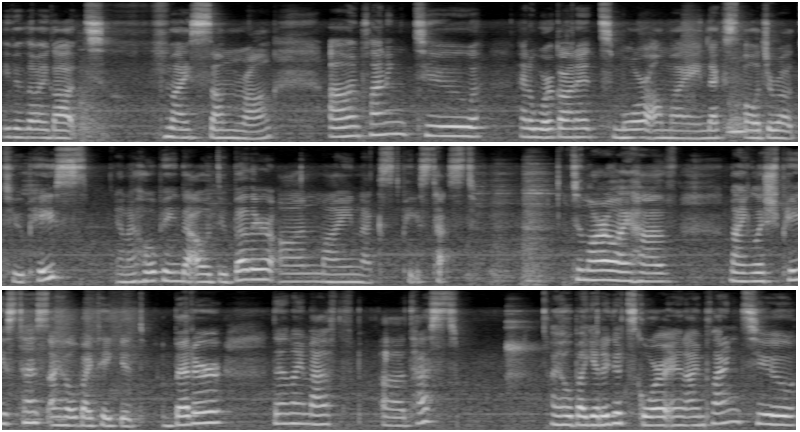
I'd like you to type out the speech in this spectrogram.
even though I got my sum wrong. Uh, I'm planning to kind of work on it more on my next Algebra 2 pace, and I'm hoping that I will do better on my next pace test. Tomorrow I have my English pace test. I hope I take it better than my math uh, test. I hope I get a good score, and I'm planning to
